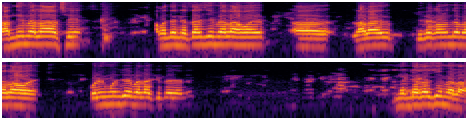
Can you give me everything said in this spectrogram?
গান্ধী মেলা আছে আমাদের নেতাজি মেলা হয় লালা বিবেকানন্দ মেলা হয় করিমগঞ্জের মেলা কেটে জানি? নেতাজি মেলা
